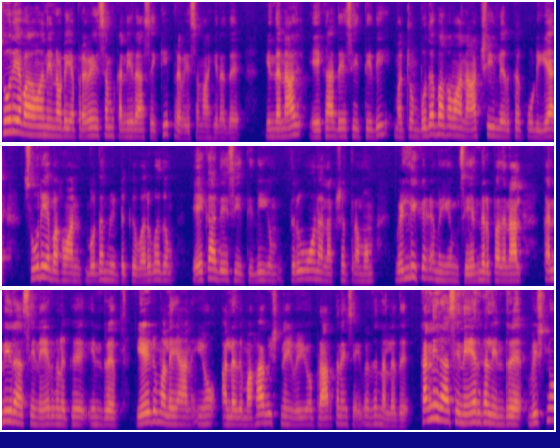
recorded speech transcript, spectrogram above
சூரிய பகவானினுடைய பிரவேசம் கன்னிராசிக்கு பிரவேசமாகிறது. இந்த நாள் ஏகாதேசி திதி மற்றும் புத பகவான் ஆட்சியில் இருக்கக்கூடிய சூரிய பகவான் புதன் வீட்டுக்கு வருவதும் ஏகாதேசி திதியும் திருவோண நட்சத்திரமும் வெள்ளிக்கிழமையும் சேர்ந்திருப்பதனால் கன்னிராசி நேயர்களுக்கு இன்று ஏழுமலையானையோ அல்லது மகாவிஷ்ணுவையோ பிரார்த்தனை செய்வது நல்லது. கன்னிராசி நேயர்கள் இன்று விஷ்ணு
